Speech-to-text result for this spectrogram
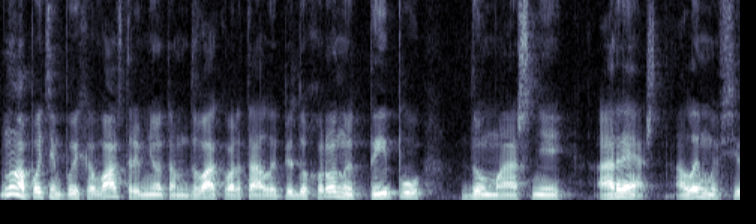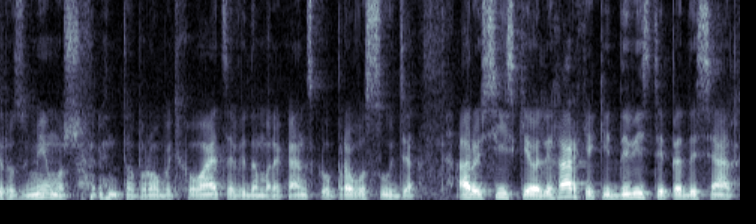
Ну а потім поїхав в Австрію. В нього там два квартали під охороною, типу домашній арешт. Але ми всі розуміємо, що він там робить, ховається від американського правосуддя. А російський олігарх, який 250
